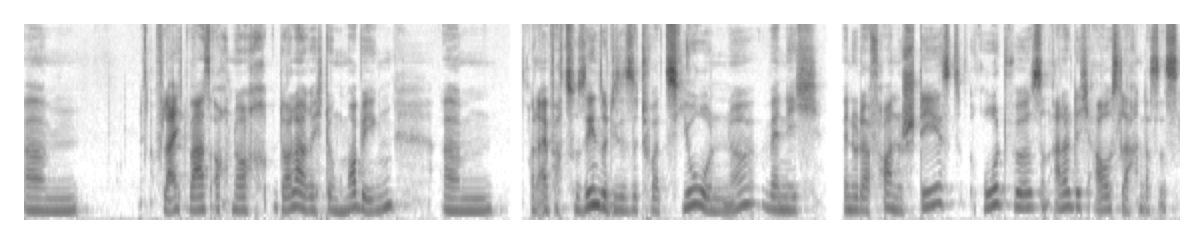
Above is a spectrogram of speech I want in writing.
Ähm, Vielleicht war es auch noch Dollar Richtung Mobbing. Ähm, und einfach zu sehen, so diese Situation, ne? wenn ich, wenn du da vorne stehst, rot wirst und alle dich auslachen, das ist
